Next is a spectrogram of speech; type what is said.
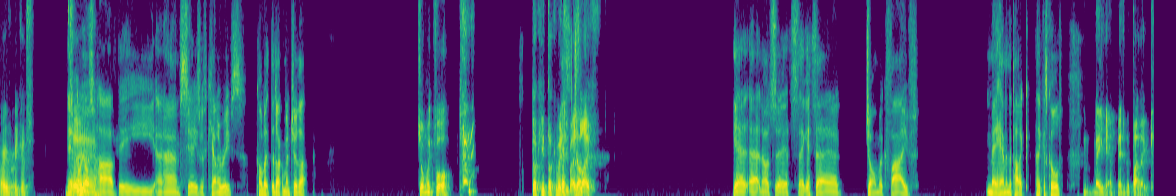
Very, very good. Yeah, So, we yeah. also have the um series with Keanu Reeves out, the documentary of that. John Wick 4. Docu- documentary Yes, about John- his life. Yeah, uh, no, it's uh, it's I think it's uh John Wick Five, Mayhem in the Paddock. I think it's called. Mayhem in the paddock.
